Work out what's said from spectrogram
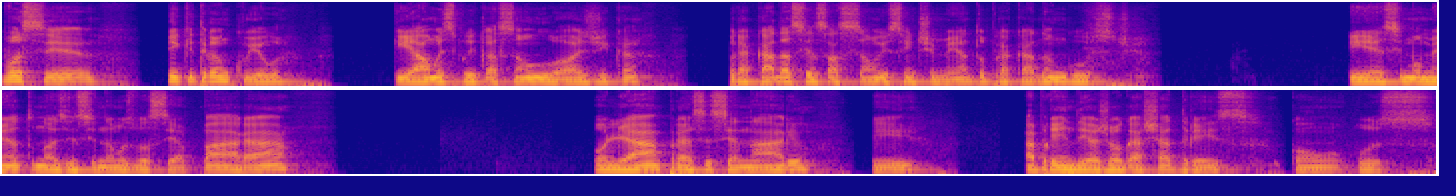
você fique tranquilo que há uma explicação lógica para cada sensação e sentimento, para cada angústia. E esse momento nós ensinamos você a parar, olhar para esse cenário e aprender a jogar xadrez com os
